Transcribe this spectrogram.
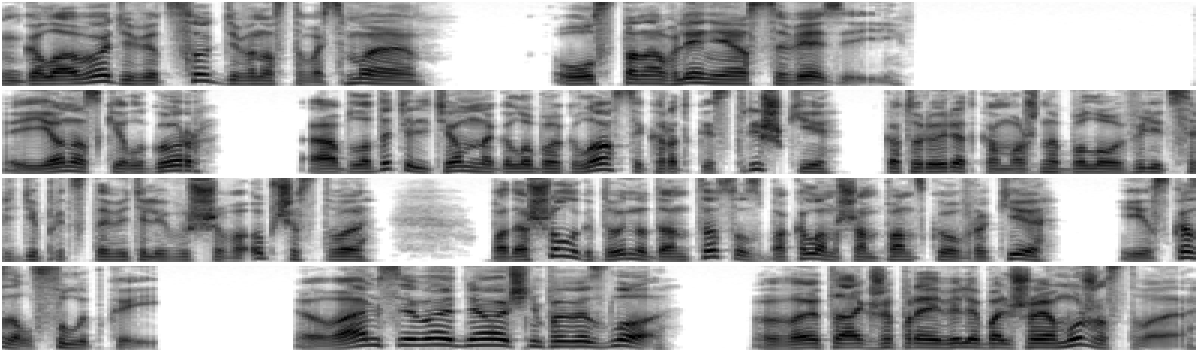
Глава 998. Установление связей. Йонас Килгор, обладатель темно-голубых глаз и короткой стрижки, которую редко можно было увидеть среди представителей высшего общества, подошел к Дойну Дантесу с бокалом шампанского в руке и сказал с улыбкой. «Вам сегодня очень повезло. Вы также проявили большое мужество.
